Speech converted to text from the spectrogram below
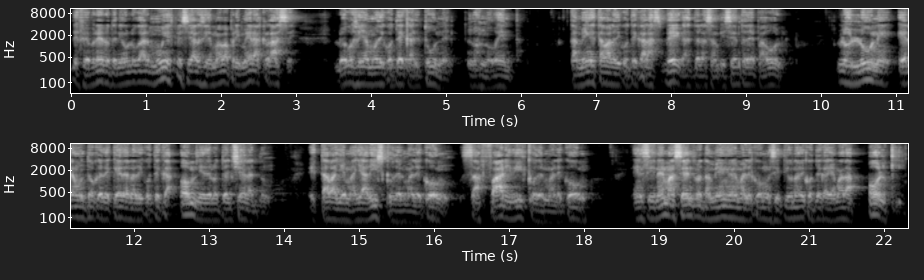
de febrero tenía un lugar muy especial, se llamaba Primera Clase, luego se llamó Discoteca El Túnel en los 90. También estaba la discoteca Las Vegas de la San Vicente de Paul. Los lunes era un toque de queda en la discoteca Omni del Hotel Sheraton. Estaba Yemayá Disco del Malecón, Safari Disco del Malecón. En Cinema Centro también en el Malecón existía una discoteca llamada Polki.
